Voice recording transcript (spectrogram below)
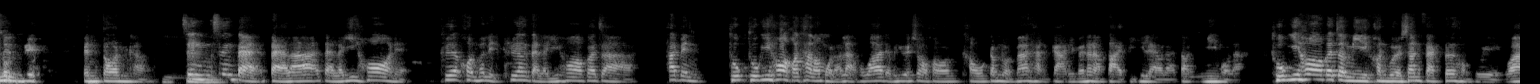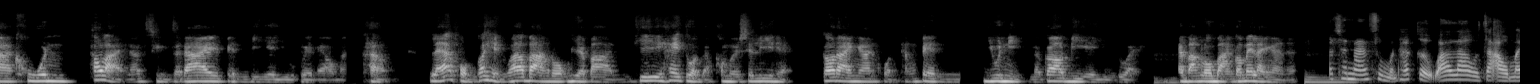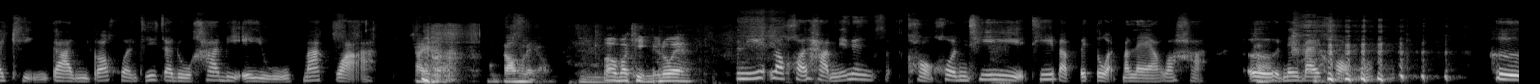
0.01เป็นต้นครับ ซึ่งซึ่งแต่แต่ละแต่ละยี่ห้อเนี่ยเครื่องคนผลิตเครื่องแต่ละยี่ห้อก็จะถ้าเป็น ทุกทุกยี่ห้อเขาทำมาหมดแล้วแหละเพราะว่า WHO เขาเขากำหนดมาตรฐานกลางนี้มาตั้งแต่ปลายปีที่แล้วแล้ว ตอนนี้มีหมดแล้วทุกยี่ห้อก็จะมี conversion factor ของตัวเองว่าคูณเท่าไหร่แล้วถึงจะได้เป็น BAU per ml มาครับ และผมก็เห็นว่าบางโรงพยาบาลที่ให้ตรวจแบบ commercially เนี่ยก็รายงานผลทั้งเป็น unit แล้วก็ BAU ด้วย แต่บางโรงพยาบาลก็ไม่รายงานนะ เพราะฉะนั้นสมมติถ้าเกิดว่าเราจะเอามาขิงกัน ก็ควรที่จะดูค่า BAU มากกว่า ใช่ครับถูกต้องแล้ว เอามาขิงกันด้วย อันนี้เราขอถามนิดนึงของคนที่ที่แบบไปตรวจมาแล้วอะค่ะ เออครับในใบของ คือ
